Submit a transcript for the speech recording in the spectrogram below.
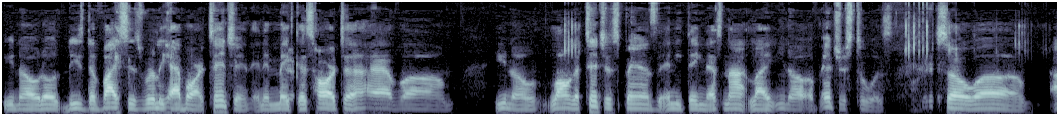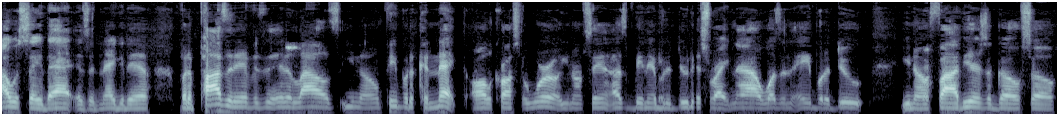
you know, those, these devices really have our attention, and it make us hard to have, um, you know, long attention spans. To anything that's not like you know of interest to us. So uh, I would say that is a negative. But a positive is it allows, you know, people to connect all across the world. You know what I'm saying? Us being able to do this right now wasn't able to do you know, five years ago. So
